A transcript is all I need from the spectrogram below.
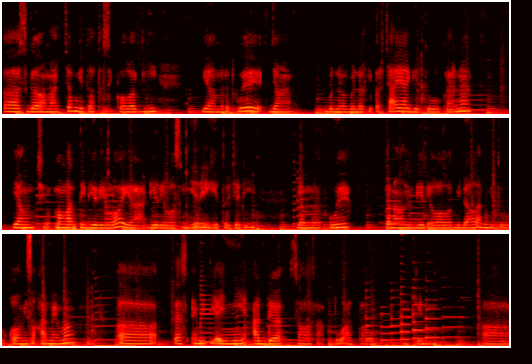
uh, segala macam gitu atau psikologi ya menurut gue jangan bener-bener dipercaya gitu. Karena yang mengerti diri lo ya diri lo sendiri gitu. Jadi ya menurut gue kenali diri lo lebih dalam gitu. Kalau misalkan memang uh, tes MBTI ini ada salah satu atau mungkin uh,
